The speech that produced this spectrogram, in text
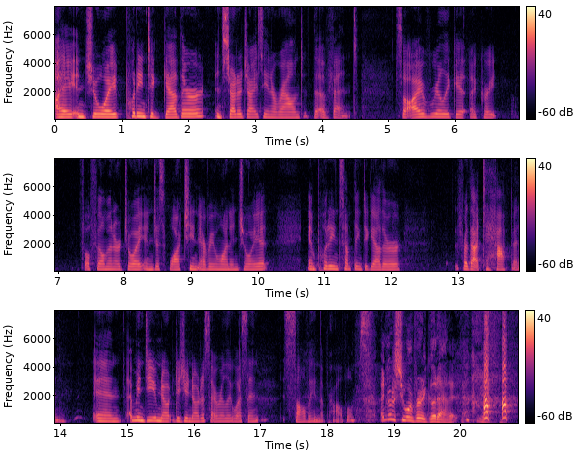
I enjoy putting together and strategizing around the event. So I really get a great fulfillment or joy in just watching everyone enjoy it and putting something together for that to happen. And I mean, do you know? Did you notice I really wasn't solving the problems? I noticed you weren't very good at it.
